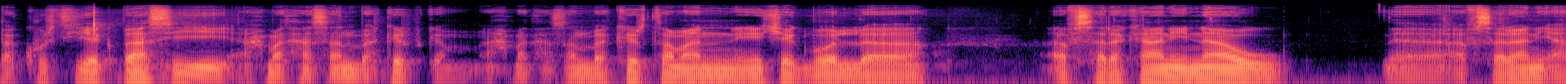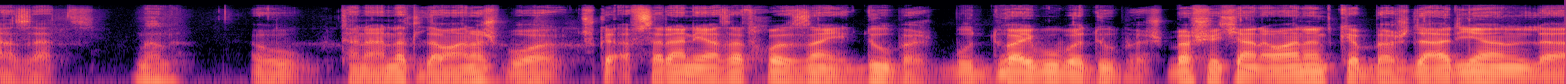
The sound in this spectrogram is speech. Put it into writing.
بە کورتیەک باسی ئەحمد حەسەن بەکرد بکەم ئەحمد حەسەن بەکرد تەمان یەکێک بۆ لە ئەفسەرەکانی ناو ئەفسەرانی ئازاد ئەو تەنانەت لەوانش بووە چکە ئەفسەرانی ئازاد خۆ زانانی دوو بەش بوو دوای بوو بە دوو بەش بەشێکیان ئەوانن کە بەشداریان لە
